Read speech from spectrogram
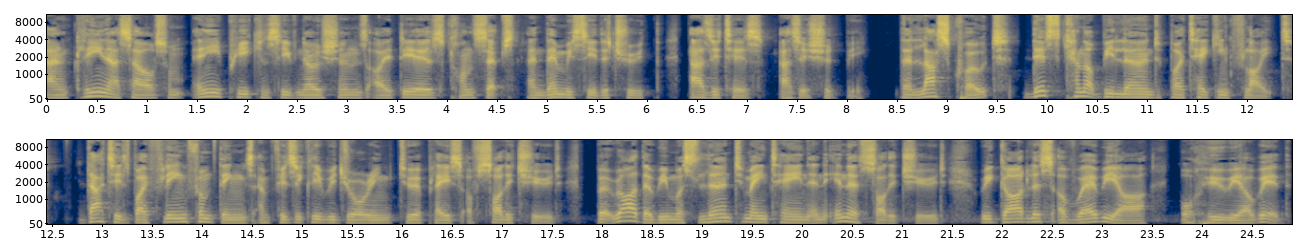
and clean ourselves from any preconceived notions, ideas, concepts, and then we see the truth as it is, as it should be. The last quote, this cannot be learned by taking flight. That is by fleeing from things and physically withdrawing to a place of solitude, but rather we must learn to maintain an inner solitude regardless of where we are or who we are with.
